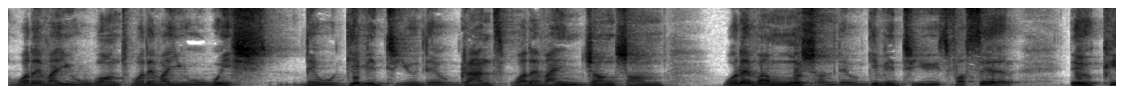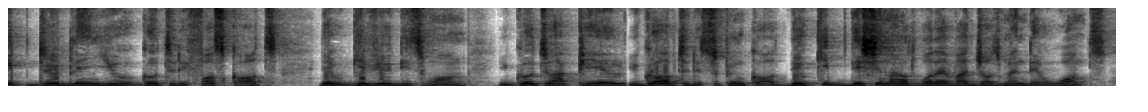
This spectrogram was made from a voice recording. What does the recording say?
Whatever you want, whatever you wish, they will give it to you. They will grant whatever injunction, whatever motion they will give it to you is for sale. They will keep dribbling you. Go to the first court, they will give you this one. You go to appeal, you go up to the Supreme Court. They'll keep dishing out whatever judgment they want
